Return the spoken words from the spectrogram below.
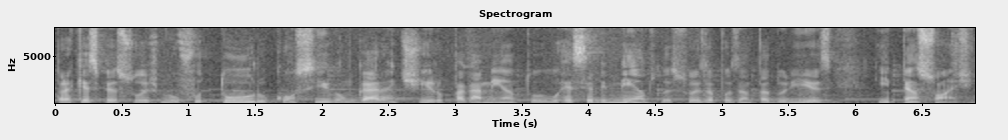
para que as pessoas no futuro consigam garantir o pagamento, o recebimento das suas aposentadorias e pensões.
